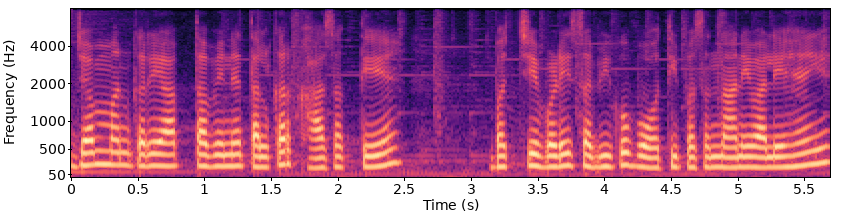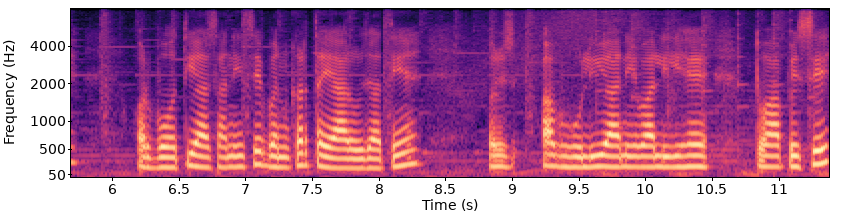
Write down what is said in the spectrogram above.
जब मन करे आप तब इन्हें तलकर खा सकते हैं। बच्चे बड़े सभी को बहुत ही पसंद आने वाले हैं ये और बहुत ही आसानी से बनकर तैयार हो जाते हैं। और अब होली आने वाली है तो आप इसे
